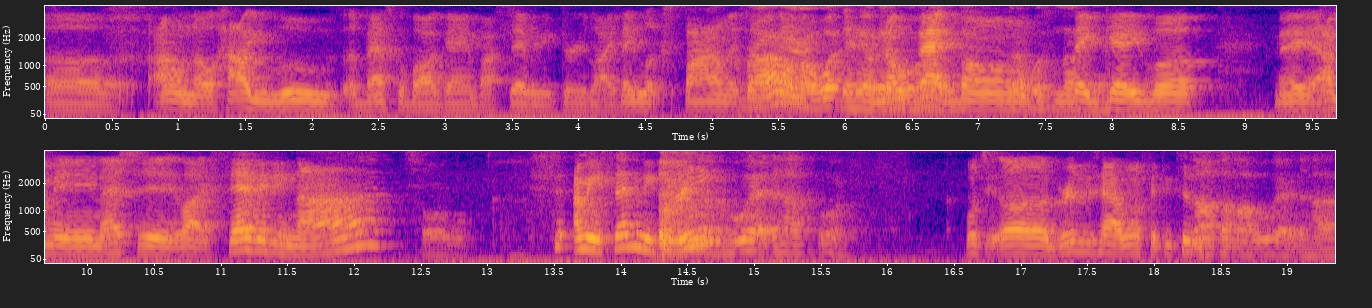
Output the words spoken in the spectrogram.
Uh, I don't know how you lose a basketball game by 73. Like they look spineless. Bro, I don't there. know what the hell No was. backbone. That was nothing. they gave up. They, I mean, that shit like 79. It's horrible. Se- I mean 73. Who had the high score? Which uh, Grizzlies had 152. No, I'm talking about who had the high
